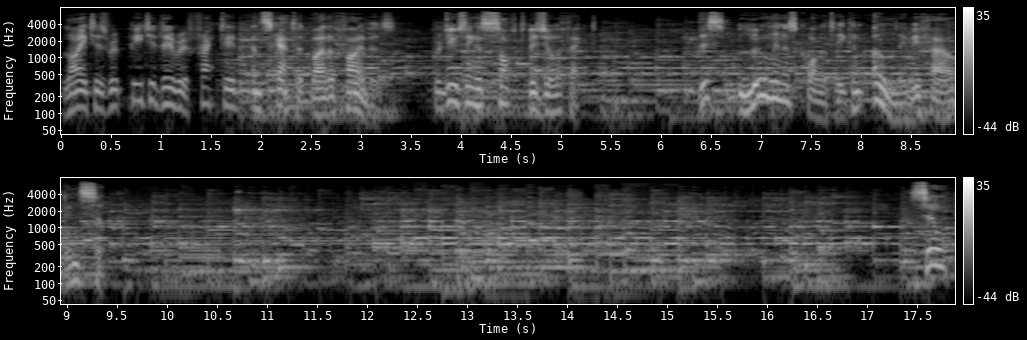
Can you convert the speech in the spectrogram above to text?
Light is repeatedly refracted and scattered by the fibers, producing a soft visual effect. This luminous quality can only be found in silk. Silk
